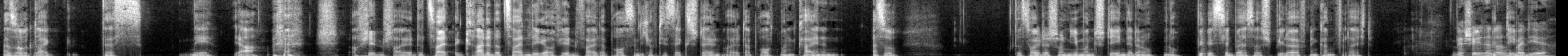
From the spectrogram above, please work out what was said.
Also Okay. da das nee, ja. auf jeden Fall. Der zweite, gerade in der zweiten Liga auf jeden Fall, da brauchst du nicht auf die sechs stellen, weil da braucht man keinen, also da sollte schon jemand stehen, der dann noch, noch ein bisschen besser das Spiel eröffnen kann vielleicht. Wer steht denn dann dem- bei dir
